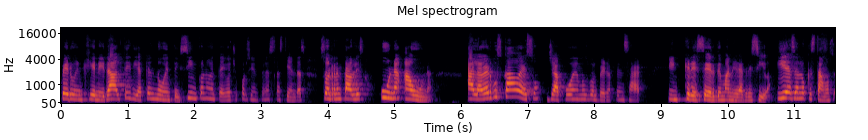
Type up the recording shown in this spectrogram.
pero en general te diría que el 95-98% de nuestras tiendas son rentables una a una. Al haber buscado eso, ya podemos volver a pensar en crecer de manera agresiva. Y es en lo que estamos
